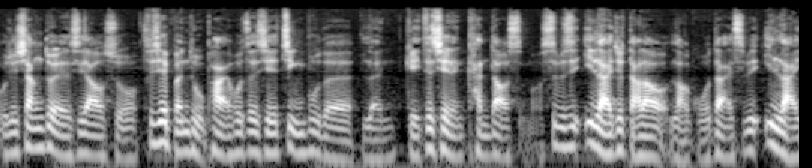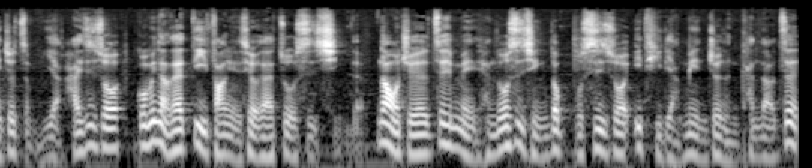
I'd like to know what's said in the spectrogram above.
我觉得相对的是要说，这些本土派或这些进步的人给这些人看到什么？是不是一来就打到老国代？是不是一来就怎么样？还是说国民党在地方也是有在做事情的？那我觉得这些每很多事情都不是说一体两面就能看到。这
